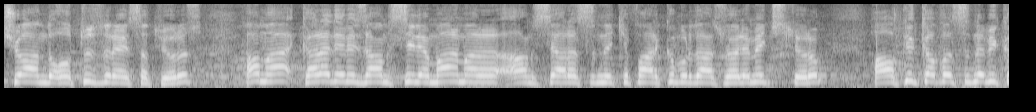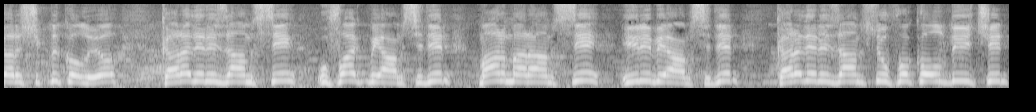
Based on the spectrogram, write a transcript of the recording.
şu anda 30 liraya satıyoruz. Ama Karadeniz hamsi ile Marmara hamsi arasındaki farkı buradan söylemek istiyorum. Halkın kafasında bir karışıklık oluyor. Karadeniz hamsi ufak bir hamsidir. Marmara hamsi iri bir hamsidir. Karadeniz hamsi ufak olduğu için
